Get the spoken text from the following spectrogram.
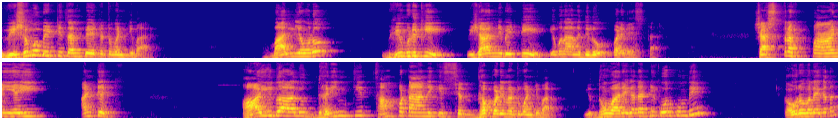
విషము పెట్టి చంపేటటువంటి వారు. బాల్యంలో భీముడికి విషాన్ని పెట్టి యమునా నదిలో పడవేస్తారు. శస్త్రపాణి అయి అంటే ఆయుధాలు ధరించి చంపటానికి సిద్ధపడినటువంటి వారు. యుద్ధం వారే కదండి కోరుకుంది? కౌరవులే కదా.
